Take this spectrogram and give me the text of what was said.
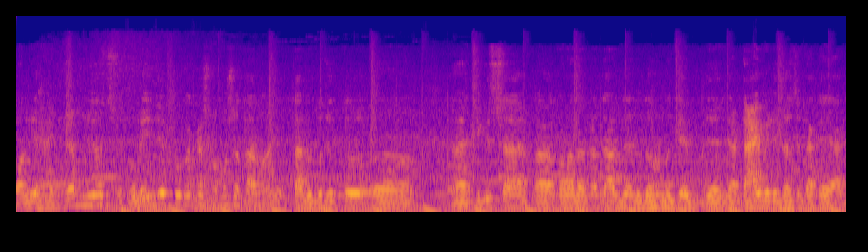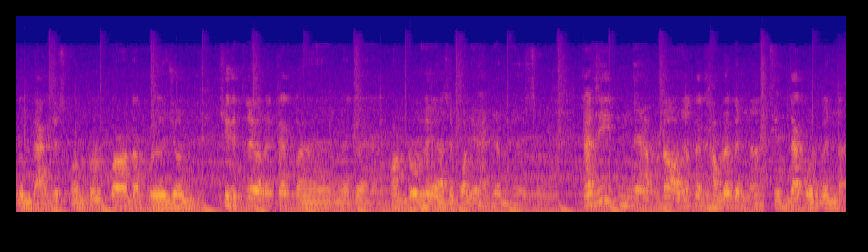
পলিহাইড্রামনিয়াস হলেই যে খুব একটা সমস্যা তা নয়, তার উপযুক্ত চিকিৎসা করা দরকার। যার যার ধরুন হচ্ছে ডায়াবেটিস আছে, তাকে একদম ডায়াবেটিস কন্ট্রোল করাটা প্রয়োজন। সেক্ষেত্রে অনেকটা কন্ট্রোল হয়ে আছে পলিহাইড্রামনিয়াস কাজেই আপনারা অযথা ঘাবড়াবেন না, চিন্তা করবেন না।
